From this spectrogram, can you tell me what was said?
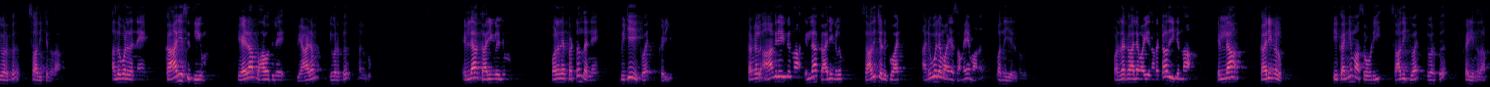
ഇവർക്ക് സാധിക്കുന്നതാണ്. അതുപോലെ തന്നെ കാര്യസിദ്ധിയും ഏഴാം ഭാവത്തിലെ വ്യാഴം ഇവർക്ക് നൽകും. എല്ലാ കാര്യങ്ങളിലും വളരെ പെട്ടെന്ന് തന്നെ വിജയിക്കുവാൻ കഴിയും. തങ്ങൾ ആഗ്രഹിക്കുന്ന എല്ലാ കാര്യങ്ങളും സാധിച്ചെടുക്കുവാൻ അനുകൂലമായ സമയമാണ് വന്നു ചേരുന്നത്. വളരെ കാലമായി നടക്കാതിരിക്കുന്ന എല്ലാ കാര്യങ്ങളും ഈ കന്യമാസോടി സാധിക്കുവാൻ ഇവർക്ക് കഴിയുന്നതാണ്.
